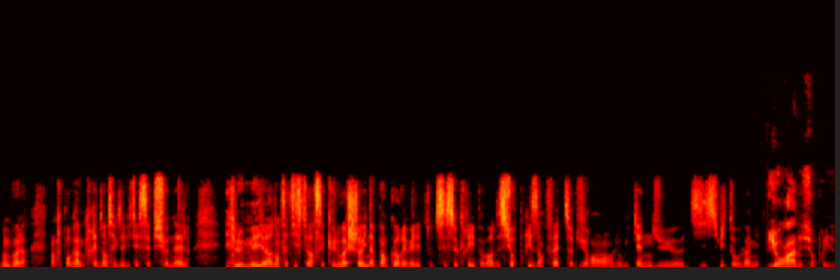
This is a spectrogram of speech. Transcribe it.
Donc voilà, donc le programme Crédence avec des invités exceptionnels. Et le meilleur dans cette histoire, c'est que le Washoy n'a pas encore révélé tous ses secrets. Il peut y avoir des surprises en fait durant le week-end du 18 euh, au 20 mai. Il y aura des surprises.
